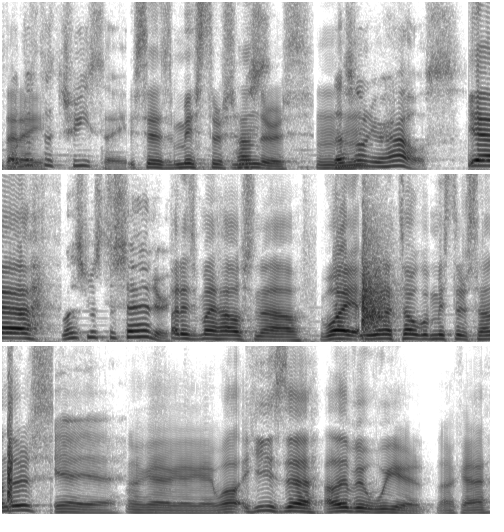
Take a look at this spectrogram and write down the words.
that What I... does the tree say? It says Mr. Sanders. That's Mhm. not your house. Yeah, What's Mr. Sanders? that is my house now. Why, you wanna talk with Mr. Sanders? Yeah, yeah. Okay, okay, okay. Well, he's uh, a little bit weird, okay?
